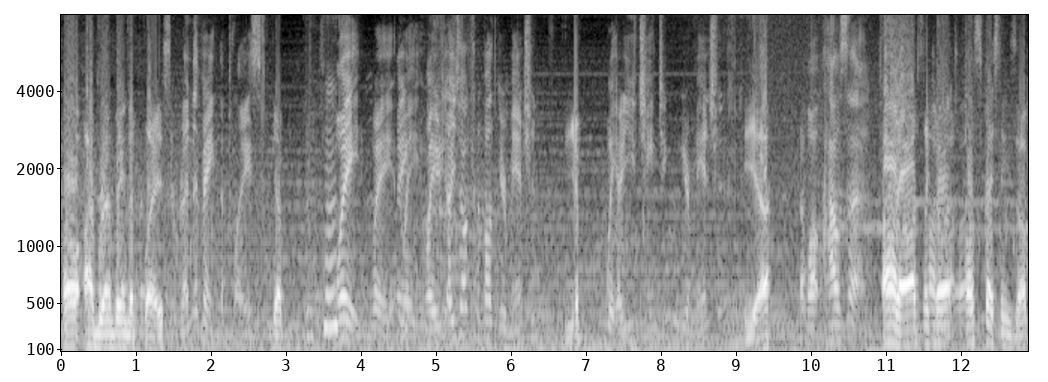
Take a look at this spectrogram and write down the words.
Oh, I'm renovating the place. You're renovating the place. Yep. Wait, wait, wait, wait. Are you talking about your mansion? Yep. Wait, are you changing your mansion? Yeah. Well, how's that? I don't know. It's like, you know what? I'll spice things up.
